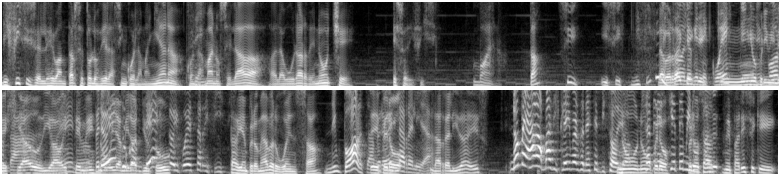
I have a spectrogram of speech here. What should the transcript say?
difícil es levantarse todos los días a las 5 de la mañana con Sí. las manos heladas a laburar de noche. Eso es difícil. Bueno, ¿Está? Sí, y sí. difícil La es verdad todo que, lo que, que- te cueste. que un niño no privilegiado importa. diga, este mes pero no voy es a tu mirar YouTube. y puede ser difícil. Está bien, pero me da vergüenza. No importa, Eh, pero, es la realidad. La realidad es. No me hagas más disclaimers en este episodio. No, no, ya tenés pero. siete pero, minutos. ¿sabes? Me parece que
